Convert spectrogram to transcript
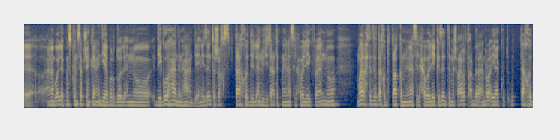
آه، أنا بقول لك misconception كان عندي برضه لأنه they go hand in hand يعني إذا أنت شخص بتاخذ ال energy تاعتك من الناس اللي حواليك فإنه ما راح تقدر تاخذ الطاقة من الناس اللي حواليك. إذا أنت مش عارف تعبر عن رأيك وتاخذ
